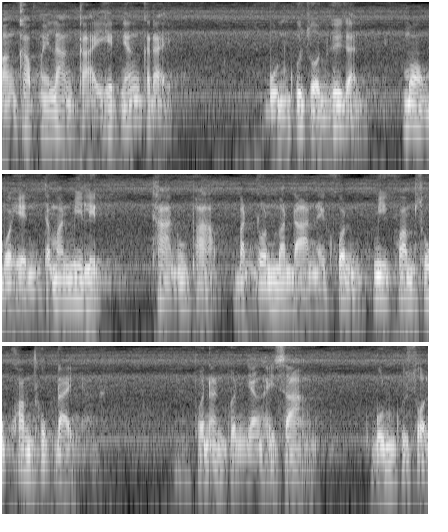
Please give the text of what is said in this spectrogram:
บังคับให้ร่างกายเฮ็ดยังก็ได้บุญกุศลขึ้นกัน มองบ่เห็น แต่มันมีฤทธิ์ ท่านุภาพบันดลบันดาลในคนมีความสุขความทุกข์ได้เพราะนั้นเพิ่นยังให้สร้างบุญกุศล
